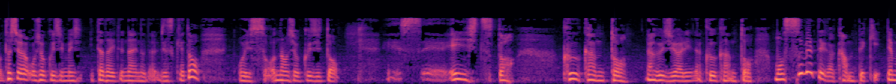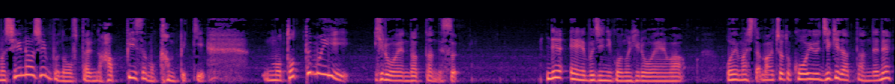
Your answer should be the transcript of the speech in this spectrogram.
私はお食事いただいてないのであれですけど、美味しそうなお食事と、えー、演出と、空間と、ラグジュアリーな空間と、もうすべてが完璧。でも、新郎新婦のお二人のハッピーさも完璧。もうとってもいい披露宴だったんです。で、えー、無事にこの披露宴は終えました。まあちょっとこういう時期だったんでね、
